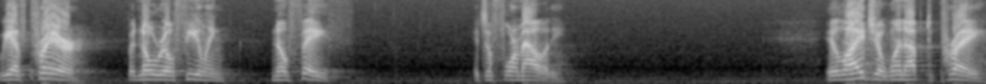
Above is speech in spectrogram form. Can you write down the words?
We have prayer, but no real feeling, no faith. It's a formality. Elijah went up to pray.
